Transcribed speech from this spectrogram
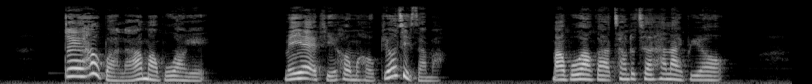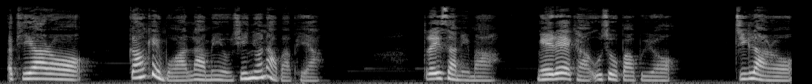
။တဲဟုတ်ပါလားမောင်ဘိုးအောင်ရဲ့မင်းရဲ့အဖြေဟုတ်မဟုတ်ပြောကြည့်စမ်းပါ။မောင်ဘိုးအောင်ကချောင်းတစ်ချက်ဟန်းလိုက်ပြီးတော့အဖြေကတော့ကောင်းကင်ဘွားလာမင်းကိုရင်ညွှန်းတာပါဖေ။တရိษံနေမှာငယ်တဲ့အခါဥချိုပေါက်ပြီးတော့ကြီးလာတော့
